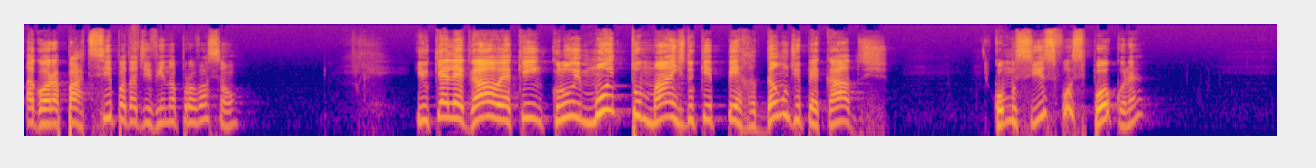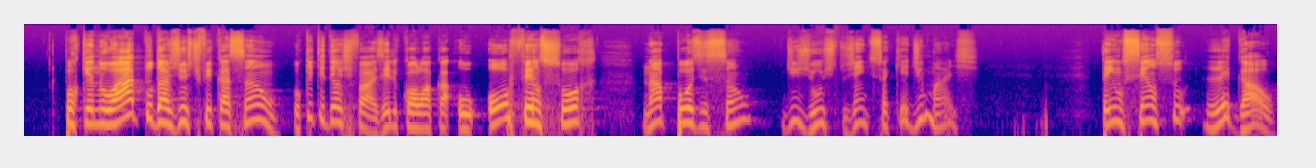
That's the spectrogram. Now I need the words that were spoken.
agora participa da divina aprovação. E o que é legal é que inclui muito mais do que perdão de pecados. Como se isso fosse pouco, né? Porque no ato da justificação, o que, que Deus faz? Ele coloca o ofensor na posição de justo. Gente, isso aqui é demais. Tem um senso legal,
